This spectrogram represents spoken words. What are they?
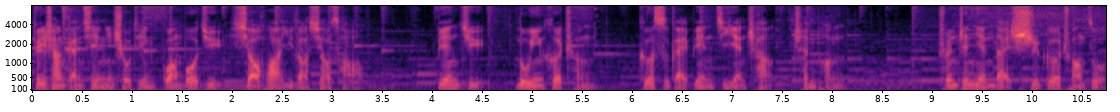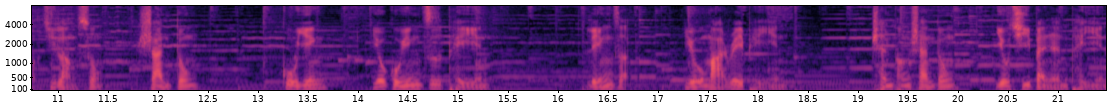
非常感谢您收听广播剧《校花遇到校草》，编剧、录音合成、歌词改编及演唱陈鹏，纯真年代诗歌创作及朗诵单东，顾英由顾英姿配音，玲子由马瑞配音，陈鹏、善东由其本人配音。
